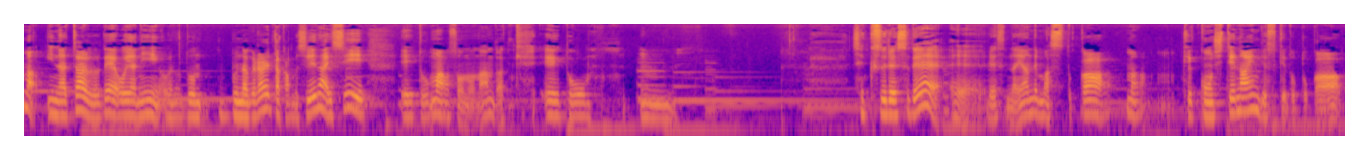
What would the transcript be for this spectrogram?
まあ、インナーチャイルドで親にぶん殴られたかもしれないし、えーとまあ、そのなんだっけえっ、ー、とうんセックスレスで、えー、レス悩んでますとか、まあ、結婚してないんですけどとか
